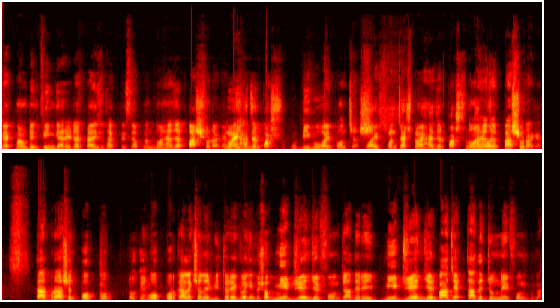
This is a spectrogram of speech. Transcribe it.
Back mountain finger এটার প্রাইস থাকতেছে আপনার নয় হাজার পাঁচশো টাকা। নয় হাজার পাঁচশো। ভিভো ওয়াই পঞ্চাশ। ওয়াই পঞ্চাশ নয় হাজার পাঁচশো। নয় হাজার পাঁচশো টাকা। তারপর আসেন ওপ্পোর ওকে ওপ্পোর কালেকশনের ভিতরে এগুলো কিন্তু সব মিড রেঞ্জের ফোন যাদের এই মিড রেঞ্জের বাজেট তাদের জন্য এই ফোনগুলা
